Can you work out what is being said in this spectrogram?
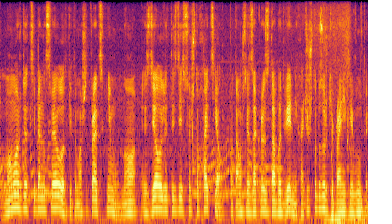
Момо ждет тебя на своей лодке, ты можешь отправиться к нему. Но сделал ли ты здесь все, что хотел? Потому что я закрою за тобой дверь, не хочу, чтобы зурки проникли внутрь.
